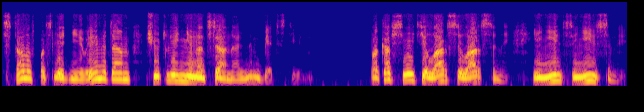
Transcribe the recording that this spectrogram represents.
стало в последнее время там чуть ли не национальным бедствием. Пока все эти Ларсы Ларсены и Нильсы Нильсены,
